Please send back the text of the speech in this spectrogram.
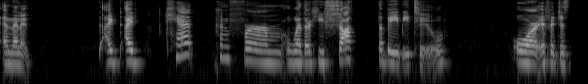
and then it. I I can't confirm whether he shot the baby too or if it just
